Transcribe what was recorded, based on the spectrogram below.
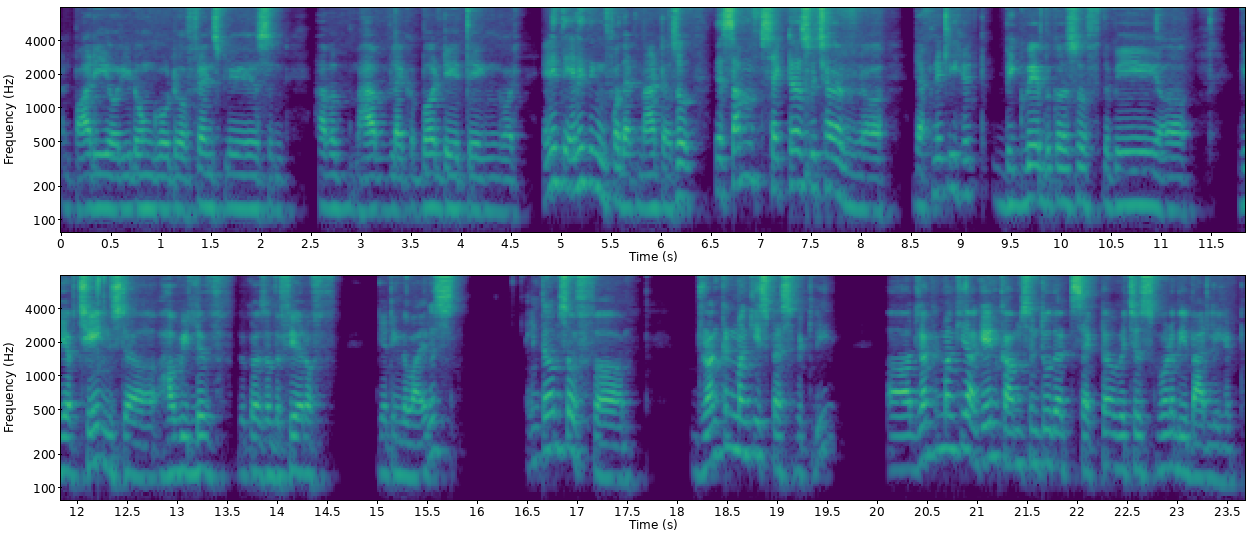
and party or you don't go to a friend's place and have a have like a birthday thing or anything anything for that matter. So there's some sectors which are uh, definitely hit big way because of the way uh, we have changed uh, how we live because of the fear of getting the virus. In terms of uh, drunken monkey specifically, uh, drunken monkey again comes into that sector which is going to be badly hit,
